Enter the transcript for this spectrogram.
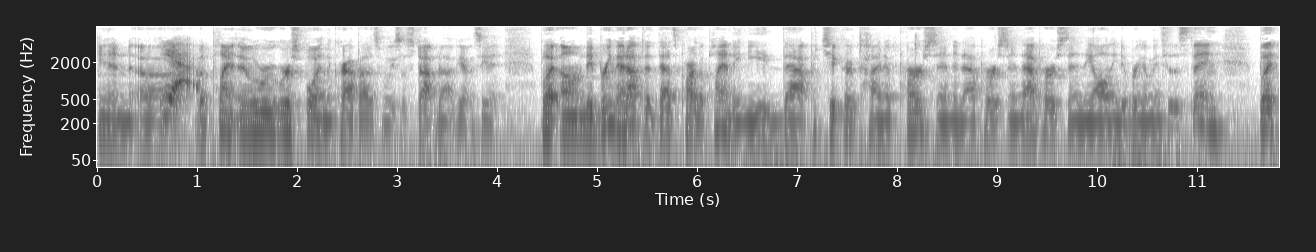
in uh, Yeah. the plan. and We're, we're spoiling the crap out of this movie, so stop now if you haven't seen it. But um, they bring that up that that's part of the plan. They need that particular kind of person, and that person, and that person. And they all need to bring them into this thing. But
